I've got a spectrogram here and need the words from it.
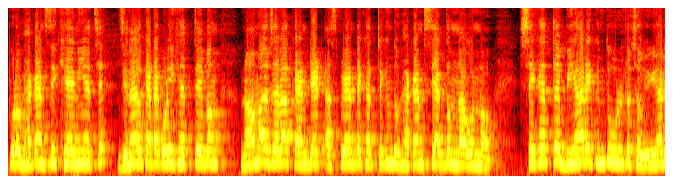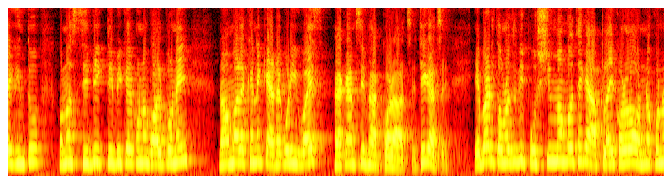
পুরো ভ্যাকান্সি খেয়ে নিয়েছে। জেনারেল ক্যাটাগরির ক্ষেত্রে এবং নর্মাল যারা ক্যান্ডিডেট অ্যাসপিরেন্টের ক্ষেত্রে কিন্তু ভ্যাকান্সি একদম নগণ্য। সেক্ষেত্রে বিহারে কিন্তু উল্টো ছবি। বিহারে কিন্তু কোনো সিভিক টিভিকের কোনো গল্প নেই। নর্মাল এখানে ক্যাটাগরি ওয়াইজ ভ্যাকান্সি ভাগ করা আছে। ঠিক আছে? এবার তোমরা যদি পশ্চিমবঙ্গ থেকে অ্যাপ্লাই করো বা অন্য কোনো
